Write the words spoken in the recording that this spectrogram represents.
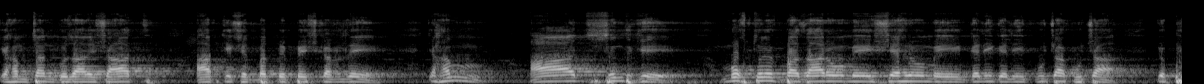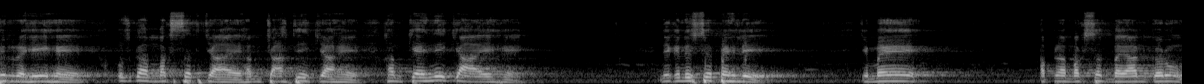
कि हम चंद गुजारिशात आपकी खिदमत में पेश कर दें कि हम आज सिंध के मुख्तलिफ़ बाज़ारों में, शहरों में गली गली कूचा कूचा जो फिर रहे हैं, उसका मकसद क्या है, हम चाहते क्या हैं, हम कहने क्या आए हैं? लेकिन इससे पहले कि मैं अपना मकसद बयान करूँ,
